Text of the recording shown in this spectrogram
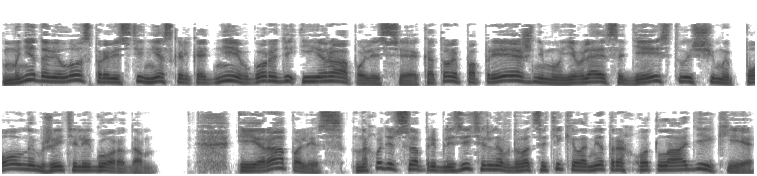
Мне довелось провести несколько дней в городе Иераполисе, который по-прежнему является действующим и полным жителей городом. Иераполис находится приблизительно в двадцати километрах от Лаодикии,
